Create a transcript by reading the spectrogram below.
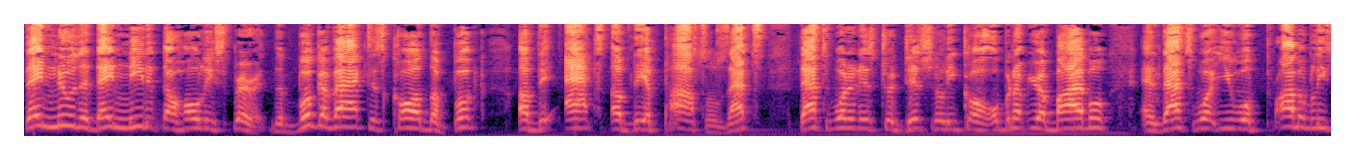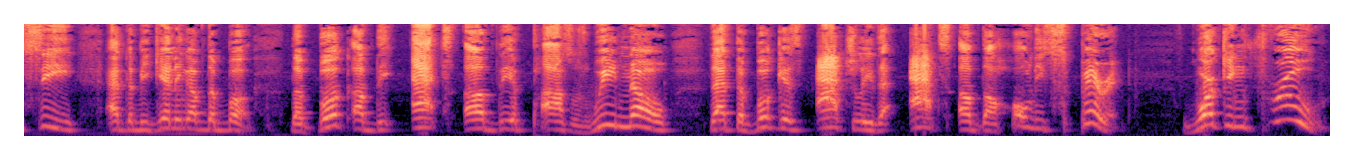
They knew that they needed the Holy Spirit. The book of Acts is called the book of the Acts of the Apostles. That's that's what it is traditionally called. Open up your Bible and that's what you will probably see at the beginning of the book. The book of the Acts of the Apostles. We know that the book is actually the Acts of the Holy Spirit working through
